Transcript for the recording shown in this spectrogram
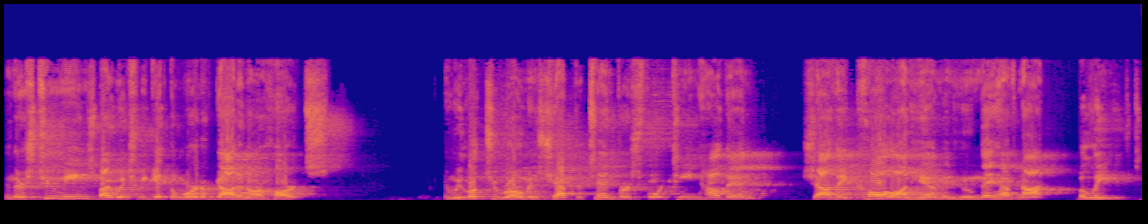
And there's two means by which we get the word of God in our hearts. And we look to Romans chapter 10, verse 14. How then? shall they call on him in whom they have not believed?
